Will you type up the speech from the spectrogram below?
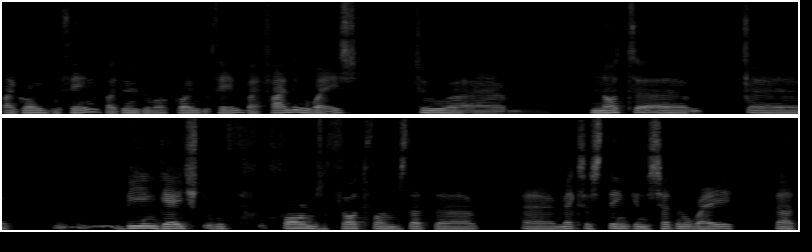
by going within by doing the work going within by finding ways to uh, um, not um, uh, be engaged with forms, thought forms that uh, uh, makes us think in a certain way that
